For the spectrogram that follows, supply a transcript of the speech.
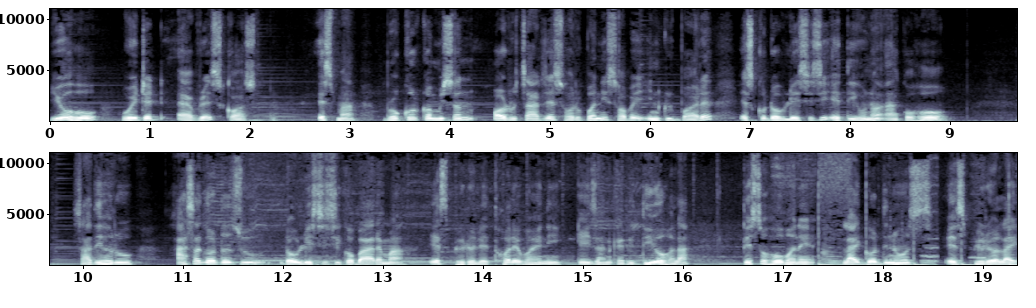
यो हो वेटेड एभरेज कस्ट यसमा ब्रोकर कमिसन अरू चार्जेसहरू पनि सबै इन्क्लुड भएर यसको डब्लुएसिसी यति हुन आएको हो। साथीहरू आशा गर्दछु डब्लुएसिसीको बारेमा यस भिडियोले थोरै भए नि केही जानकारी दियो होला। त्यसो हो भने लाइक गरिदिनुहोस् यस भिडियोलाई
